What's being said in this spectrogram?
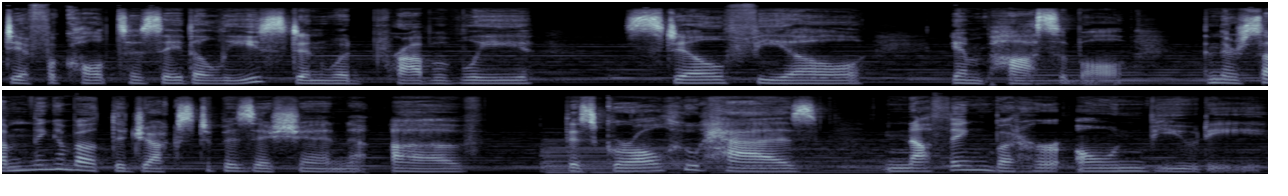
difficult to say the least and would probably still feel impossible. And there's something about the juxtaposition of this girl who has nothing but her own beauty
